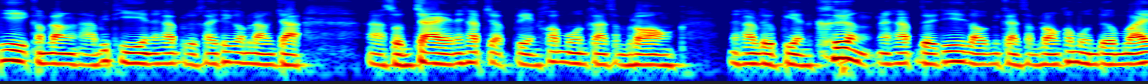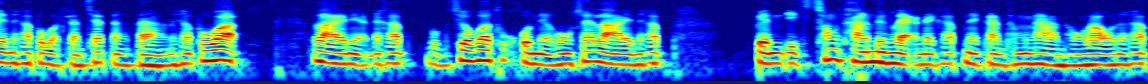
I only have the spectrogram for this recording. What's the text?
ที่กำลังหาวิธีนะครับ หรือใครที่กำลังจะสนใจนะครับ จะเปลี่ยนข้อมูลการสำรอง นะครับหรือเปลี่ยนเครื่องนะครับ โดยที่เรามีการสำรองข้อมูลเดิมไว้นะครับ ประวัติการแชทต่างๆนะครับ เพราะว่าไลน์เนี่ยนะครับผมเชื่อว่าทุกคนเนี่ยคงใช้ไลน์นะครับเป็นอีกช่องทางหนึ่งแหละนะครับในการทำงานของเรานะครับ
